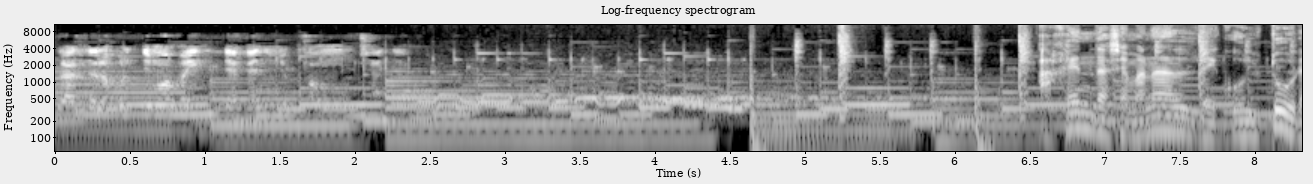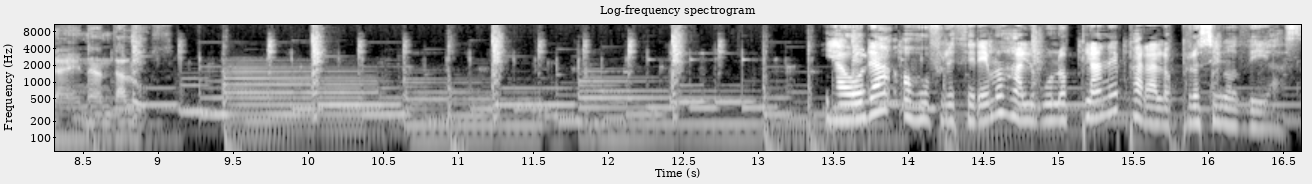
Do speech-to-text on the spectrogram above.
durante los últimos 20 años. Agenda semanal de cultura en andaluz. Y ahora os ofreceremos algunos planes para los próximos días.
